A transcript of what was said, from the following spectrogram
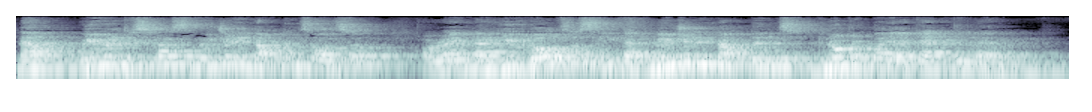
now we will discuss mutual inductance also Alright, now you will also see that mutual inductance denoted by a capital M,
